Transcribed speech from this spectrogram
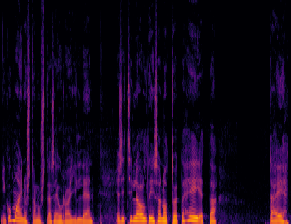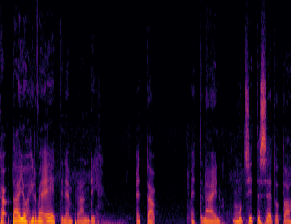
niin kuin mainostanut sitä seuraajilleen. Ja sitten sille oltiin sanottu, että hei, että tämä ei, ehkä, ei ole hirveän eettinen brändi, että, että näin. Mutta sitten se tota,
